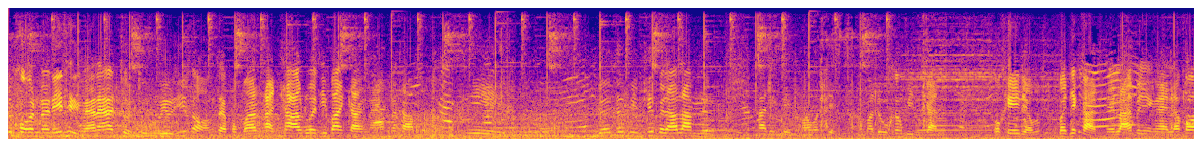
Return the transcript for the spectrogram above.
ทุกคนอันนี้ถึงแล้วนะจุดชมวิวที่ 2 แต่ผมมาทานข้าวด้วยที่บ้านกลางน้ำนะครับนี่เดินเครื่องบินขึ้นไปแล้วลำหนึ่งพาเด็กๆมาวันเด็กมาดูเครื่องบินกัน โอเค เดี๋ยวบรรยากาศในร้านเป็นยังไง แล้วก็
